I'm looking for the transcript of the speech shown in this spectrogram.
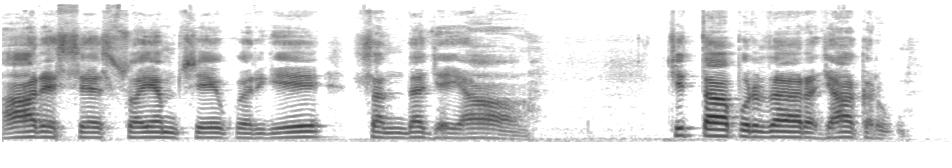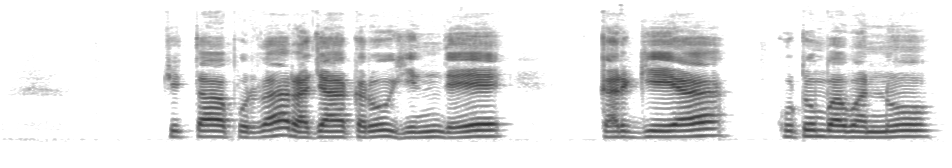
ಆರ್ ಎಸ್ ಎಸ್ ಸ್ವಯಂ ಸೇವಕರಿಗೆ ಸಂದ ಜಯ. ಚಿತ್ತಾಪುರದ ರಜಾಕರು. ಚಿತ್ತಾಪುರದ ರಜಾಕರು ಹಿಂದೆ ಖರ್ಗೆಯ ಕುಟುಂಬವನ್ನು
